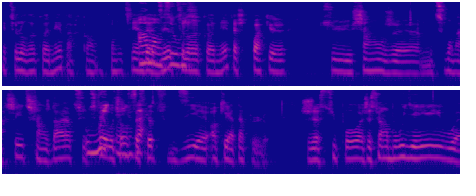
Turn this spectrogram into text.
Mais tu le reconnais par contre. Comme tu viens Ah, de le dire, Dieu, tu le oui. reconnais. Fait, je crois que tu changes, euh, tu vas marcher, tu changes d'air, tu, tu Oui, fais autre chose parce que tu te dis, euh, OK, attends un peu là. Je suis pas, je suis embrouillée ou euh,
